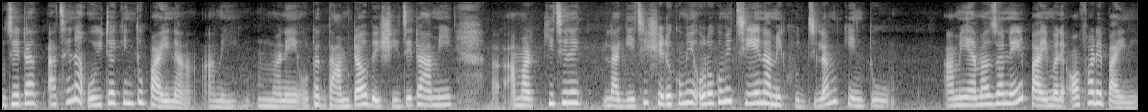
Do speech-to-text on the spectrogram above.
যেটা আছে না, ওইটা কিন্তু পাই না আমি। মানে ওটার দামটাও বেশি। যেটা আমি, আমার কিচেনে লাগিয়েছি সেরকমই, ওরকমই চেন আমি খুঁজছিলাম কিন্তু আমি অ্যামাজনে পাই মানে অফারে পাইনি।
